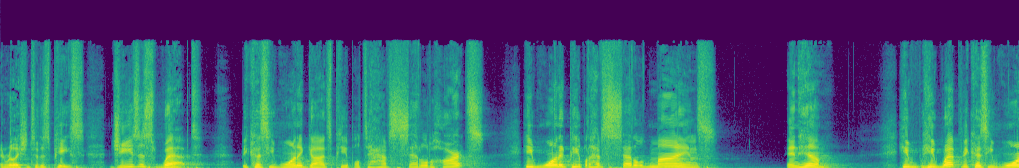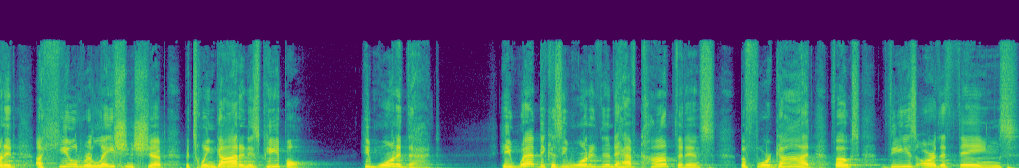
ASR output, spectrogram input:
in relation to this peace. Jesus wept because he wanted God's people to have settled hearts. He wanted people to have settled minds in him. He, he wept because he wanted a healed relationship between God and his people. He wanted that. He wept because he wanted them to have confidence before God. Folks, these are the things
